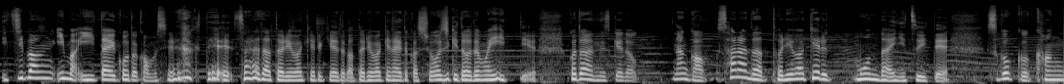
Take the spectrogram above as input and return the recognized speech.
一番今言いたいことかもしれなくて サラダ取り分ける系とか取り分けないとか正直どうでもいいっていうことなんですけどなんかサラダ取り分ける問題についてすごく考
